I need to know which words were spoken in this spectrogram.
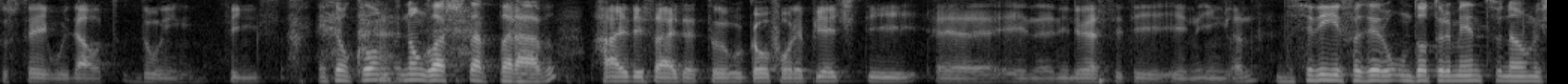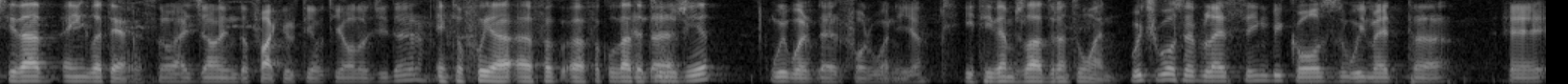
to stay without doing things, Então, como não gosto de estar parado, I decided to go for a PhD uh, in a university in England. decidi ir fazer um doutoramento na universidade em Inglaterra. So I joined the Faculty of Theology there. Então fui à, à fac- à Faculdade And, de uh, Teologia We were there for one year, e tivemos lá durante um ano. which was a blessing because we met uh, a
